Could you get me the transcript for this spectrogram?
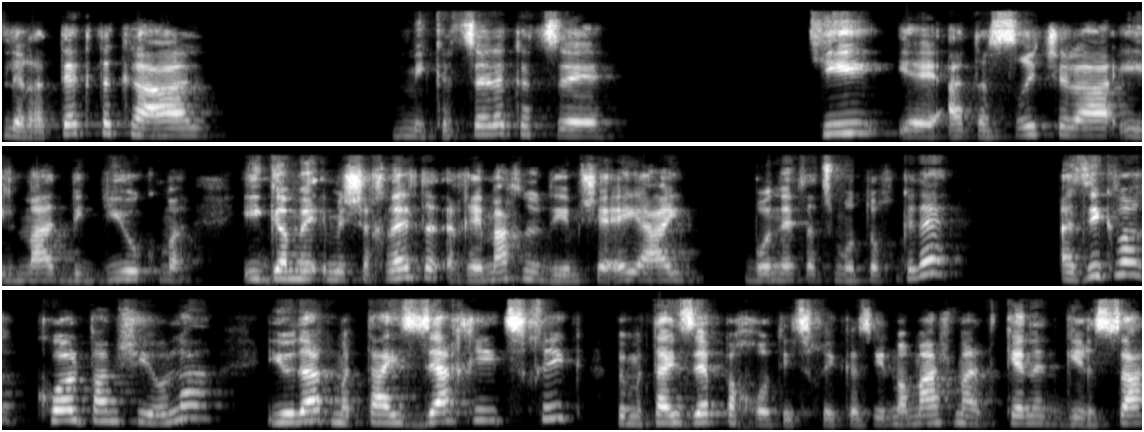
לרתק את הקהל מקצה לקצה, כי אה, התסריט שלה ילמד בדיוק, היא גם משכללת, הרי מה אנחנו יודעים ש-AI בונה את עצמו תוך כדי, אז היא כבר כל פעם שהיא עולה, היא יודעת מתי זה הכי הצחיק ומתי זה פחות הצחיק, אז היא ממש מעדכנת גרסה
